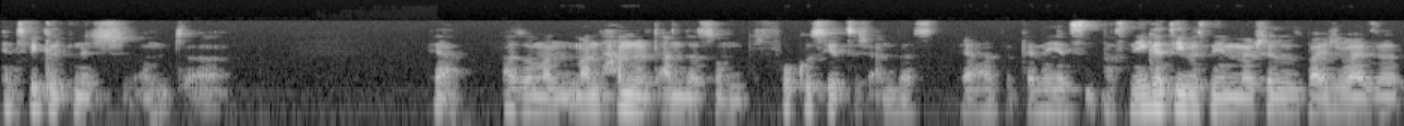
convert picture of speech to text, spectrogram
entwickelt mich und äh, ja, also man, man handelt anders und fokussiert sich anders. Ja, wenn man jetzt was Negatives nehmen möchte, das ist beispielsweise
